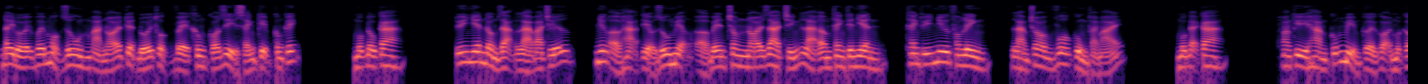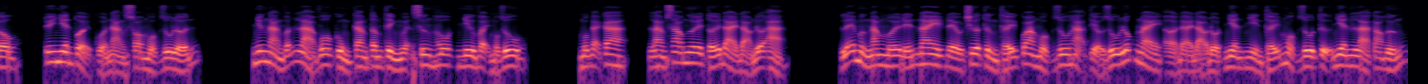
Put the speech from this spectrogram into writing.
đây đối với mục du mà nói tuyệt đối thuộc về không có gì sánh kịp công kích. Mục đầu ca. Tuy nhiên đồng dạng là ba chữ, nhưng ở hạ tiểu du miệng ở bên trong nói ra chính là âm thanh thiên nhiên, thanh thúy như phong linh, làm cho vô cùng thoải mái. Một đại ca. Hoàng kỳ hàm cũng mỉm cười gọi một câu, tuy nhiên tuổi của nàng so mục du lớn, nhưng nàng vẫn là vô cùng cam tâm tình nguyện xưng hô như vậy mục du. Một đại ca, làm sao ngươi tới đài đảo nữa à? Lễ mừng năm mới đến nay đều chưa từng thấy qua mục du hạ tiểu du lúc này ở đài đảo đột nhiên nhìn thấy mục du tự nhiên là cao hứng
